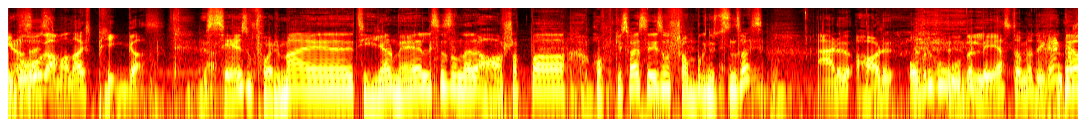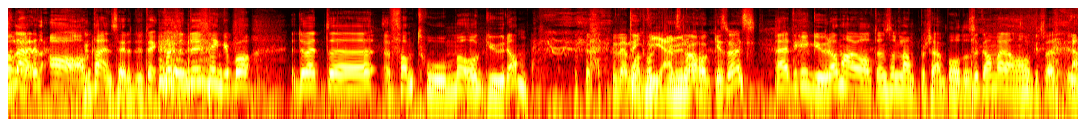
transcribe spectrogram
er god gammeldags pigg, ass. Jeg ser liksom for meg tigeren med liksom sånn avslappa hockeysveis. Liksom Sjampo Knutsen-sveis. Er du, har du overhodet lest Tommy og tigeren? Kanskje det er en annen tegneserie du tenker Kanskje du tenker på Du vet uh, Fantomet og Guran? Hvem av de er som har hockeysveis? Jeg vet ikke, Guran har jo alltid en sånn lampeskjerm på hodet, så kan være han har hockeysveis. Ja,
